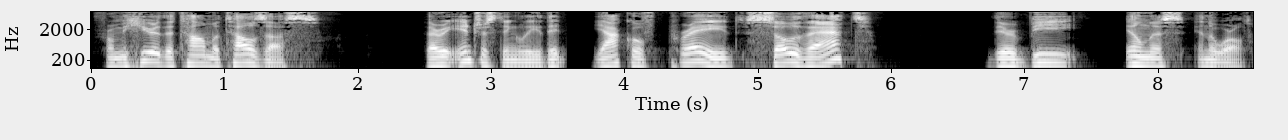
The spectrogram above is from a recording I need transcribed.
from here, the Talmud tells us very interestingly that Yaakov prayed so that there be illness in the world.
